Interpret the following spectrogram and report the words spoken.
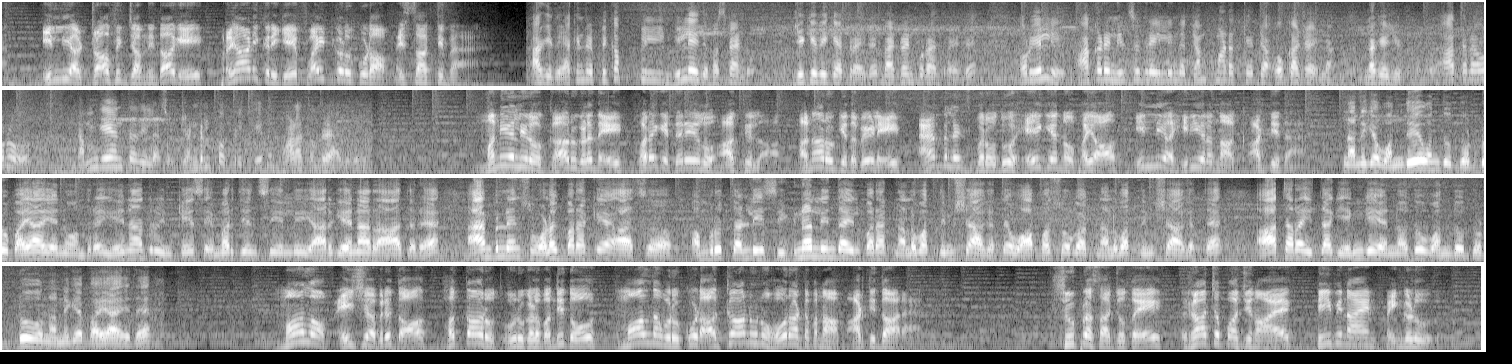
ಇಲ್ಲಿಯ ಟ್ರಾಫಿಕ್ ಜಾಮ್ನಿಂದಾಗಿ ಪ್ರಯಾಣಿಕರಿಗೆ ಫ್ಲೈಟ್ಗಳು ಕೂಡ ಮಿಸ್ ಆಗ್ತಿವೆ. ಆಗಿದೆ. ಯಾಕೆಂದರೆ ಪಿಕಪ್ ಇಲ್ಲಿ ಇದೆ bus stand J K V K ಹತ್ರ ಇದೆ ಬ್ಯಾಟ್ರಾಯನ್ಪುರ ಹತ್ರ ಇದೆ. ಅವ್ರು ಎಲ್ಲಿ? ಆ ಕಡೆ ನಿಲ್ಸಿದ್ರೆ ಇಲ್ಲಿಂದ ಜಂಪ್ ಮಾಡೋಕ್ಕೆ ಜ ಅವಕಾಶ ಇಲ್ಲ ಲಗೇಜ್ ಇಟ್ಕೊಂಡು. ಆ ಥರ ಅವರು ನಮಗೆ ಅಂತದಿಲ್ಲ ಸೊ ಜನರಲ್ ಪಬ್ಲಿಕ್ಗೆ ಇದು ಭಾಳ ತೊಂದರೆ ಆಗಿದೆ. ಮನೆಯಲ್ಲಿರೋ ಕಾರುಗಳನ್ನೇ ಹೊರಗೆ ತೆರೆಯಲು ಆಗ್ತಿಲ್ಲ. ಅನಾರೋಗ್ಯದ ವೇಳೆ ಆಂಬ್ಯುಲೆನ್ಸ್ ಬರೋದು ಹೇಗೆ ಅನ್ನೋ ಭಯ ಇಲ್ಲಿಯ ಹಿರಿಯರನ್ನ ಕಾಡ್ತಿದೆ. ನನಗೆ ಒಂದೇ ಒಂದು ದೊಡ್ಡ ಭಯ ಏನು ಅಂದರೆ ಏನಾದರೂ ಇನ್ ಕೇಸ್ ಎಮರ್ಜೆನ್ಸಿಯಲ್ಲಿ ಯಾರಿಗೇನಾರು ಆದರೆ ಆ್ಯಂಬುಲೆನ್ಸ್ ಒಳಗೆ ಬರೋಕ್ಕೆ ಆ ಸ ಅಮೃತಹಳ್ಳಿ ಸಿಗ್ನಲ್ಲಿಂದ ಇಲ್ಲಿ ಬರೋಕ್ಕೆ ನಲವತ್ತು ನಿಮಿಷ ಆಗುತ್ತೆ, ವಾಪಸ್ ಹೋಗೋಕ್ಕೆ ನಲವತ್ತು ನಿಮಿಷ ಆಗುತ್ತೆ. ಆ ಥರ ಇದ್ದಾಗ ಹೆಂಗೆ ಅನ್ನೋದು ಒಂದು ದೊಡ್ಡ ನನಗೆ ಭಯ ಇದೆ. ಮಾಲ್ ಆಫ್ ಏಷ್ಯಾ ವಿರುದ್ಧ ಹತ್ತಾರು ದೂರುಗಳು ಬಂದಿದ್ದು ಮಾಲ್ನವರು ಕೂಡ ಕಾನೂನು ಹೋರಾಟವನ್ನ ಮಾಡ್ತಿದ್ದಾರೆ. ಶಿವಪ್ರಸಾದ್ ಜೊತೆ ರಾಜಪ್ಪಾಜಿ ನಾಯಕ್ ಟಿವಿ ನೈನ್ ಬೆಂಗಳೂರು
